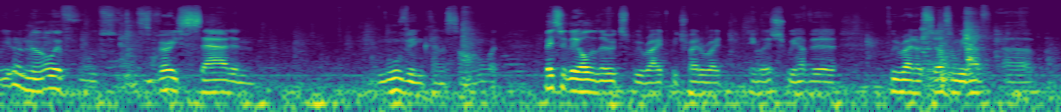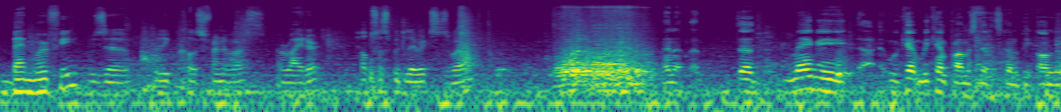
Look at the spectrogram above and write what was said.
we don't know if it's very sad and moving kind of song. But basically, all the lyrics we write, we try to write English. We have a, we write ourselves, and we have uh, Ben Murphy, who's a really close friend of ours, a writer, helps us with lyrics as well. And uh, the, maybe uh, we can we can promise that it's going to be only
